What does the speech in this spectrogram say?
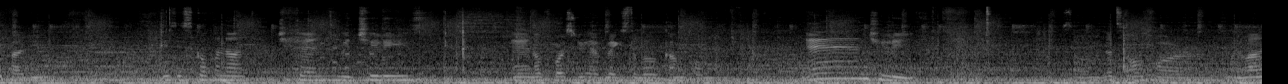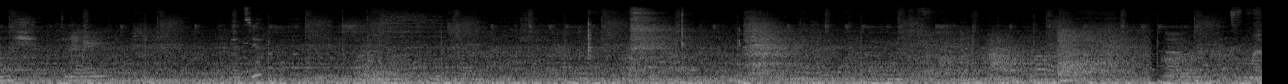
Padi. This is coconut chicken with chilies. And of course we have vegetable kangkong and chili. So that's all for my lunch today. That's it. Um, it's my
